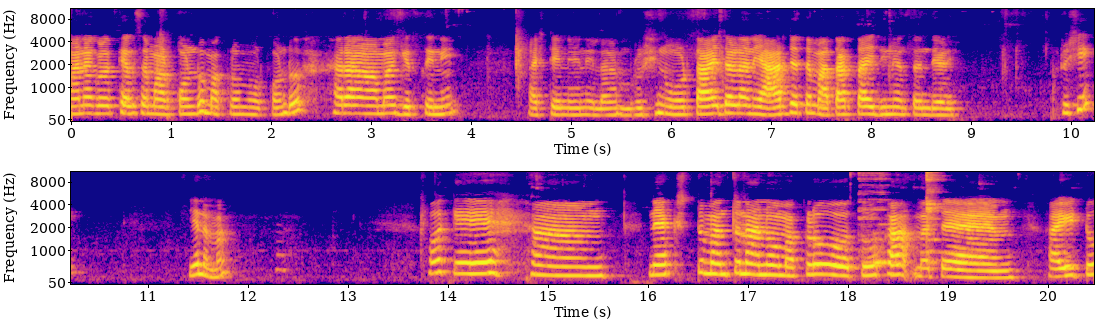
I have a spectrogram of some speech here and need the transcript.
ಮನೆಗಳ ಕೆಲಸ ಮಾಡಿಕೊಂಡು ಮಕ್ಕಳು ನೋಡಿಕೊಂಡು ಆರಾಮಾಗಿರ್ತೀನಿ. ಅಷ್ಟೇನೇನಿಲ್ಲ ನಮ್ಮ ಋಷಿ ನೋಡ್ತಾ ಇದ್ದಾಳೆ, ನಾನು ಯಾರ ಜೊತೆ ಮಾತಾಡ್ತಾ ಇದ್ದೀನಿ ಅಂತಂದೇಳಿ. ಋಷಿ? ಏನಮ್ಮ? ಓಕೆ ನೆಕ್ಸ್ಟ್ ಮಂತ್ ನಾನು ಮಕ್ಕಳು ತೂಕ ಮತ್ತು ಹೈಟು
